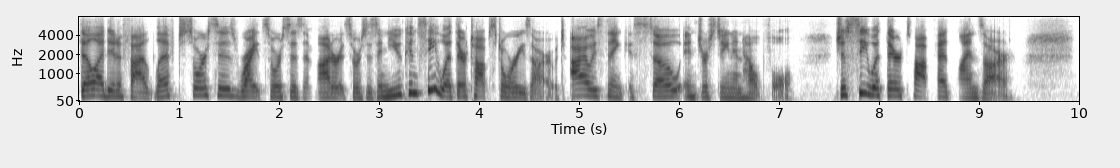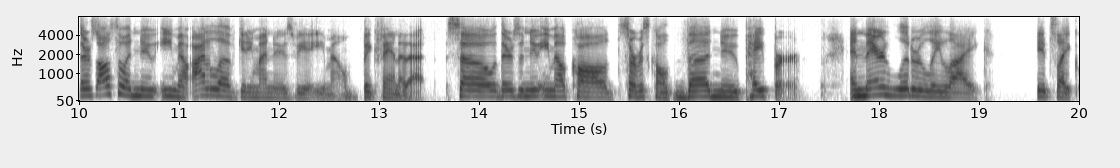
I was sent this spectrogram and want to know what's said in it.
they'll identify left sources, right sources, and moderate sources, and you can see what their top stories are, which I always think is so interesting and helpful. Just see what their top headlines are. There's also a new email. I love getting my news via email. Big fan of that. So there's a new email called service called the new paper. And they're literally like, it's like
